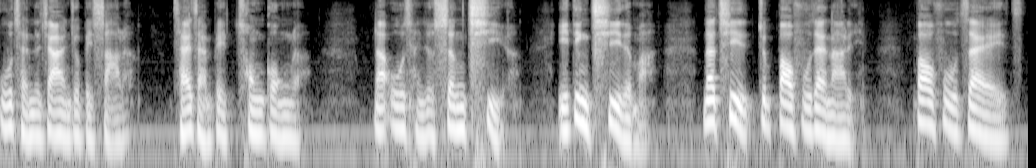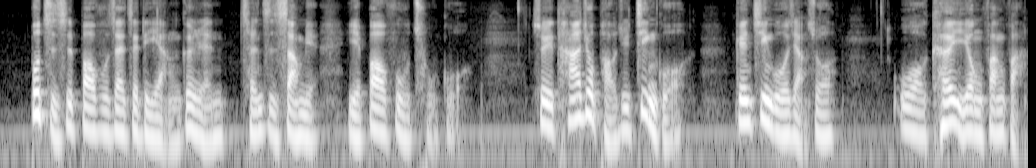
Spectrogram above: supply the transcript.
乌程的家人就被杀了，财产被充公了，那乌程就生气了，一定气的嘛。那气就报复在哪里？报复在不只是报复在这两个人臣子上面，也报复楚国。所以他就跑去晋国，跟晋国讲说。我可以用方法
